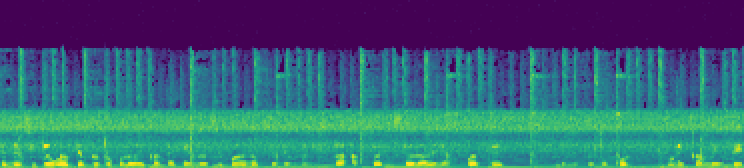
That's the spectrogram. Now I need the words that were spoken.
En el sitio web del Protocolo de Cartagena se pueden obtener una lista actualizada de las partes en el protocolo. Únicamente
